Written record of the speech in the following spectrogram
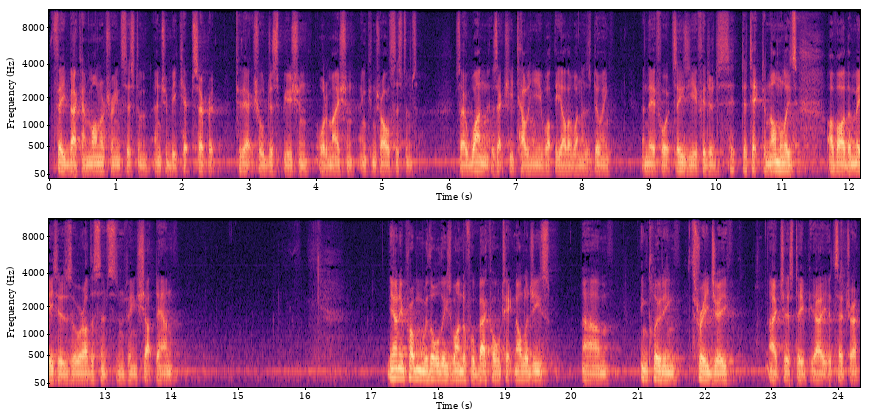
feedback and monitoring system and should be kept separate to the actual distribution, automation, and control systems. So one is actually telling you what the other one is doing, and therefore it's easier for you to detect anomalies of either meters or other systems being shut down the only problem with all these wonderful backhaul technologies, um, including 3G, HSDPA, etc.,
